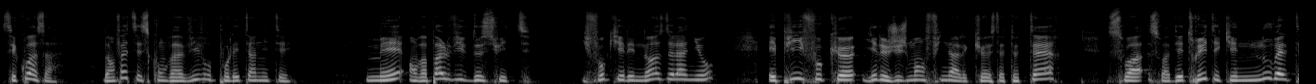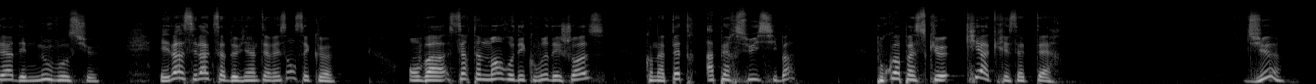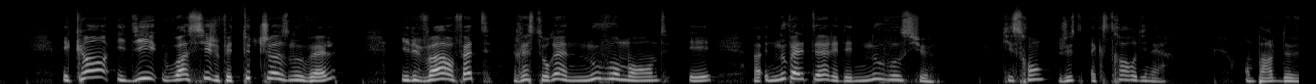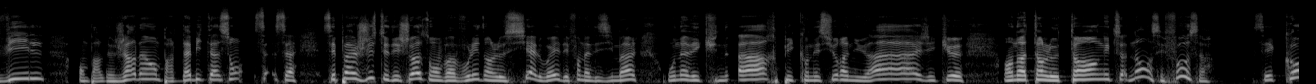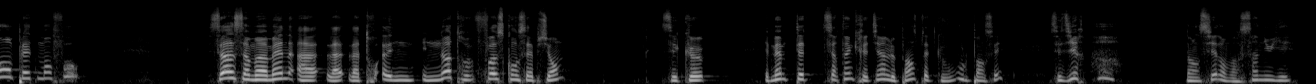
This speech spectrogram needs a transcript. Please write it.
C'est quoi ça? Ben En fait, c'est ce qu'on va vivre pour l'éternité. Mais on va pas le vivre de suite. Il faut qu'il y ait les noces de l'agneau. Et puis, il faut qu'il y ait le jugement final, que cette terre soit, soit détruite et qu'il y ait une nouvelle terre, des nouveaux cieux. Et là, c'est là que ça devient intéressant, c'est que on va certainement redécouvrir des choses qu'on a peut-être aperçues ici-bas. Pourquoi? Parce que qui a créé cette terre? Dieu. Et quand il dit voici, je fais toutes choses nouvelles, il va en fait restaurer un nouveau monde et euh, une nouvelle terre et des nouveaux cieux qui seront juste extraordinaires on parle de ville, on parle de jardin, on parle d'habitation. Ce n'est pas juste des choses où on va voler dans le ciel. Vous voyez, des fois on a des images où on est avec une harpe et qu'on est sur un nuage et qu'on attend le temps. Et tout ça. Non, c'est faux ça. C'est complètement faux. Ça, ça m'amène à une autre fausse conception. C'est que, et même peut-être certains chrétiens le pensent, peut-être que vous, vous le pensez, c'est dire, oh, dans le ciel, on va s'ennuyer.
